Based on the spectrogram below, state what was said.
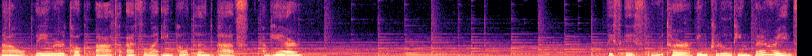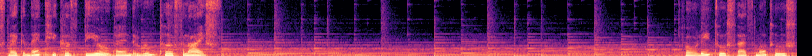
Now we will talk about as one important part. Come here. This is rotor, including bearings, magnetic steel, and rotor slice. For little size motors,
